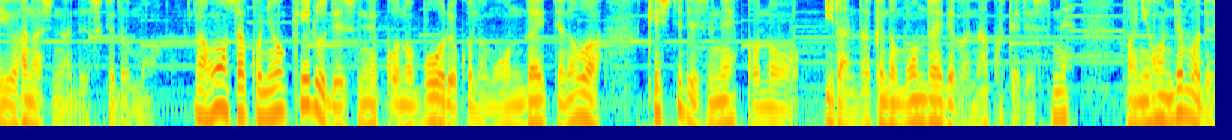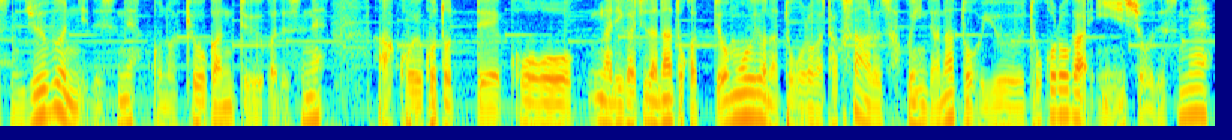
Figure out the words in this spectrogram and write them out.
いう話なんですけども、まあ、本作におけるですね、この暴力の問題っていうのは、決してですね、このイランだけの問題ではなくてですね、まあ、日本でもですね、十分にですね、この共感というかですね、あ、こういうことってこうなりがちだなとかって思うようなところがたくさんある作品だなというところが印象ですね。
